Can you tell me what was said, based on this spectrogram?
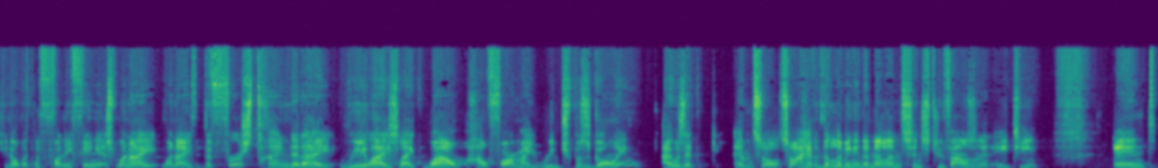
you know what the funny thing is? When i when i the first time that i realized like wow how far my mm-hmm. reach was going i was at and um, so so i haven't been living in the netherlands since 2018 and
